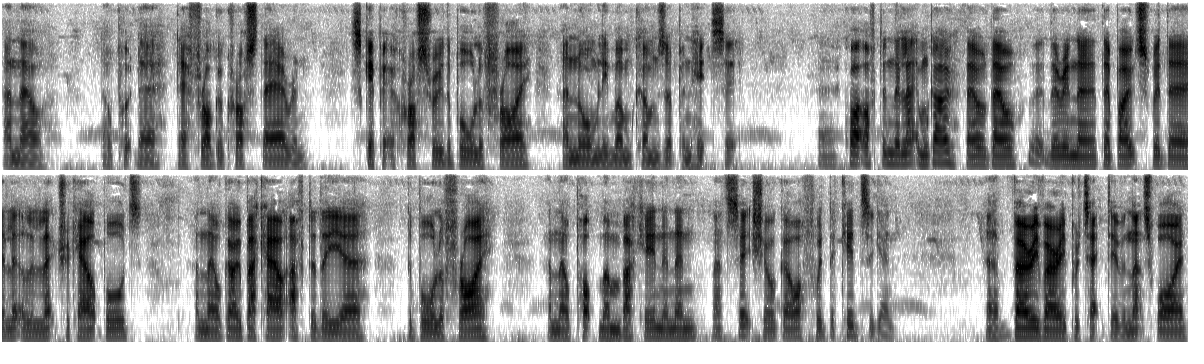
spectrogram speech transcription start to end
and they'll they'll put their their frog across there and skip it across through the ball of fry and normally mum comes up and hits it. Uh, quite often they let them go. They'll, they'll, they're in their, their boats with their little electric outboards and they'll go back out after the uh, the ball of fry and they'll pop mum back in and then that's it she'll go off with the kids again uh, very very protective and that's why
